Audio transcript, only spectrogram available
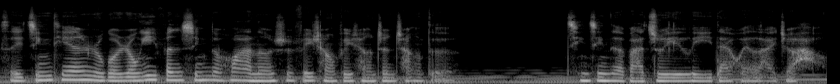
所以今天如果容易分心的话呢，是非常非常正常的，轻轻的把注意力带回来就好。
